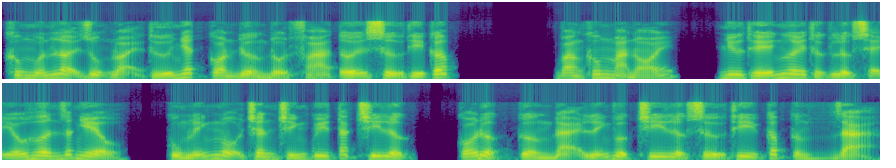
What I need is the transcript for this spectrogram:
không muốn lợi dụng loại thứ nhất con đường đột phá tới sự thi cấp. Bằng không mà nói, như thế ngươi thực lực sẽ yếu hơn rất nhiều, cùng lĩnh ngộ chân chính quy tắc chi lực, có được cường đại lĩnh vực chi lực sử thi cấp cường giả,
